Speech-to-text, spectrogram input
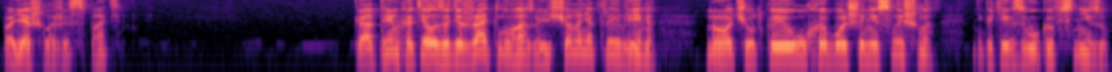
Поешь, ложись спать». Катрин хотела задержать Луазу еще на некоторое время, но чуткое ухо больше не слышало никаких звуков снизу.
